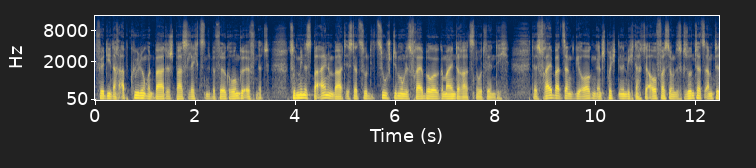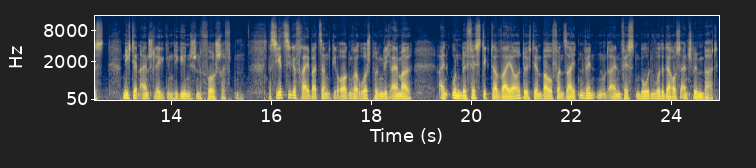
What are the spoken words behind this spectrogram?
für die nach Abkühlung und Badespaß lechzende Bevölkerung geöffnet. Zumindest bei einem Bad ist dazu die Zustimmung des Freiburger Gemeinderats notwendig. Das Freibad St. Georgen entspricht nämlich nach der Auffassung des Gesundheitsamtes nicht den einschlägigen hygienischen Vorschriften. Das jetzige Freibad St. Georgen war ursprünglich einmal ein unbefestigter Weiher, durch den Bau von Seitenwänden und einem festen Boden wurde daraus ein Schwimmbad.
